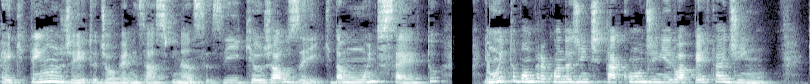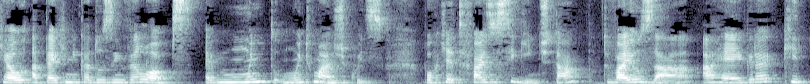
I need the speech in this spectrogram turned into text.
é que tem um jeito de organizar as finanças e que eu já usei, que dá muito certo, E muito bom para quando a gente tá com o dinheiro apertadinho, que é a técnica dos envelopes. É muito, muito mágico isso. Porque tu faz o seguinte, tá? Tu vai usar a regra que,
